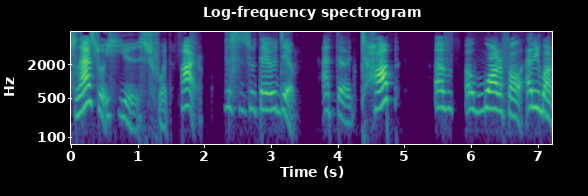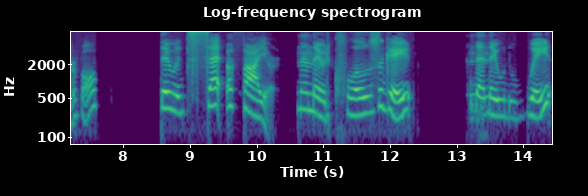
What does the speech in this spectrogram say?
So that's what he used for the fire. This is what they would do. At the top of a waterfall, any waterfall, they would set a fire And then they would close the gate. And then they would wait.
